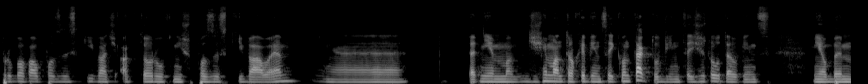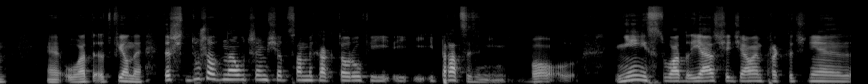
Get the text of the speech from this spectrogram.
próbował pozyskiwać aktorów niż pozyskiwałem. E, pewnie dzisiaj mam trochę więcej kontaktów, więcej źródeł, więc miałbym E, ułatwione. Też dużo nauczyłem się od samych aktorów i, i, i pracy z nimi, bo nie jest. Ja siedziałem praktycznie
